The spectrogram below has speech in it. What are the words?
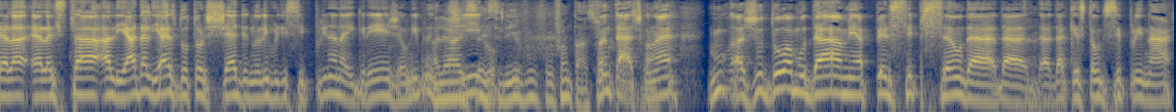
ela, ela está aliada, aliás, o Dr. Shed, no livro Disciplina na Igreja, é um livro Aliás, antigo. esse livro foi fantástico. Fantástico, né? Ajudou a mudar a minha percepção da, da, da, da questão disciplinar.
